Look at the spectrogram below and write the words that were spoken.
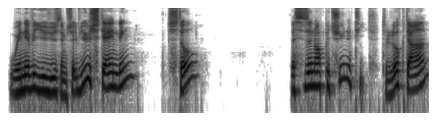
whenever you use them. So if you're standing still, this is an opportunity to look down,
